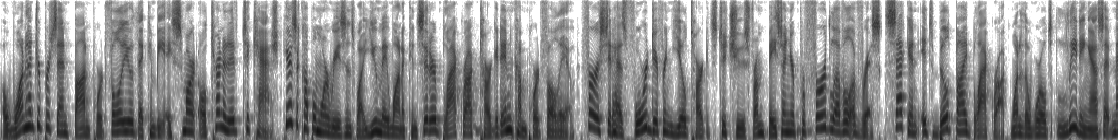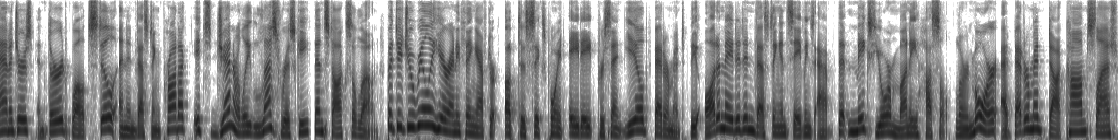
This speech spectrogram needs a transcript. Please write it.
a 100% bond portfolio that can be a smart alternative to cash. Here's a couple more reasons why you may want to consider BlackRock Target Income Portfolio. First, it has four different yield targets to choose from based on your preferred level of risk. Second, it's built by BlackRock, one of the world's leading asset managers. And third, while it's still an investing product, it's generally less risky than stocks alone. But did you really hear anything after up to 6.88% yield? Betterment, the automated investing and savings app that makes your money hustle. Learn more at betterment.com slash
